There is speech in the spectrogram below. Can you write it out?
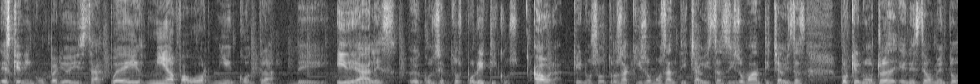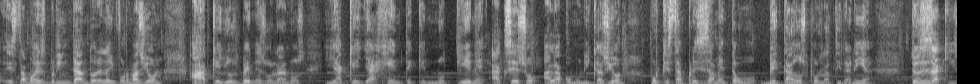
Es que ningún periodista puede ir ni a favor ni en contra de ideales o de conceptos políticos. Ahora, que nosotros aquí somos antichavistas, sí somos antichavistas, porque nosotros en este momento estamos brindándole la información a aquellos venezolanos y a aquella gente que no tiene acceso a la comunicación porque están precisamente vetados por la tiranía. Entonces aquí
